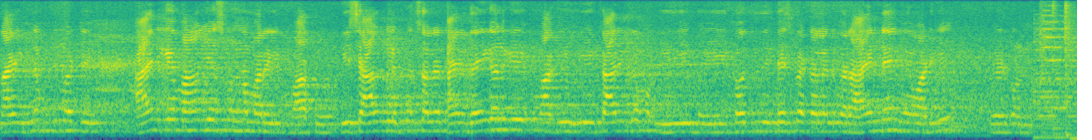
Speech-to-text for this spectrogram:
నా విజ్ఞప్తిని బట్టి ఆయనకి మనం చేసుకుంటున్నాం. మరి మాకు ఈ శాలరీలు ఇప్పించాలని ఆయన దయగలిగి మాకు ఈ కార్యక్రమం ఈ ఈ కౌతులు చేసి పెట్టాలని మరి ఆయన్నే మేము అడిగి వేడుకుంటున్నాం.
